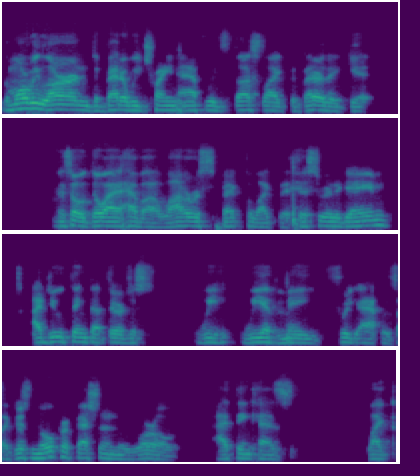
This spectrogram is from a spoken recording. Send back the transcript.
the more we learn, the better we train athletes. Thus, like the better they get. And so, though I have a lot of respect for like the history of the game, I do think that they're just we we have made freak athletes. Like there's no profession in the world I think has like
